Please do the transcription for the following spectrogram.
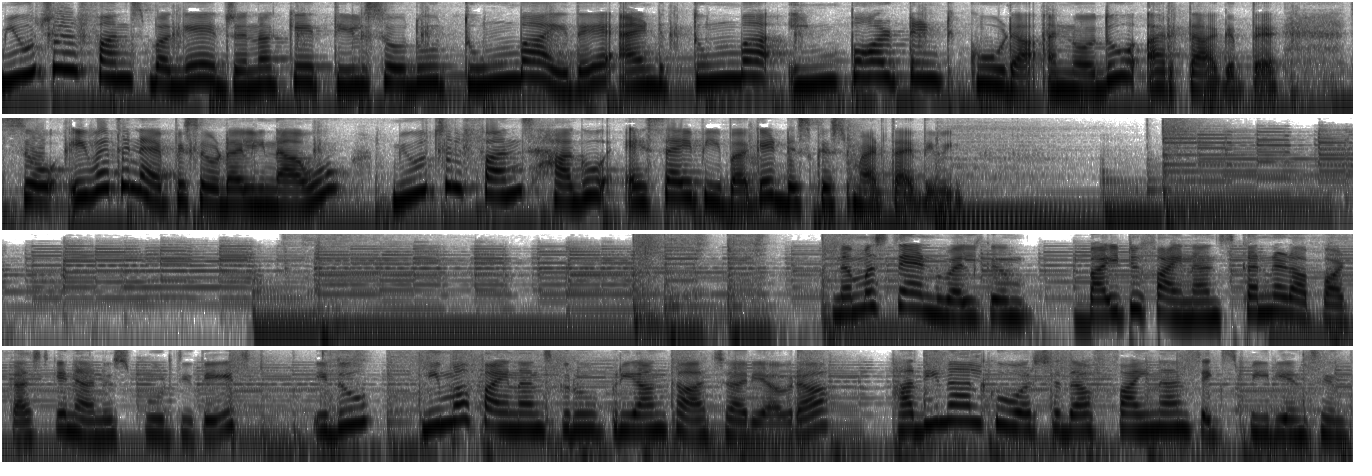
ಮ್ಯೂಚುವಲ್ ಫಂಡ್ಸ್ ಬಗ್ಗೆ ಜನಕ್ಕೆ ತಿಳಿಸೋದು ತುಂಬಾ ಇದೆ ಆ್ಯಂಡ್ ತುಂಬಾ ಇಂಪಾರ್ಟೆಂಟ್ ಕೂಡ ಅನ್ನೋದು ಅರ್ಥ ಆಗುತ್ತೆ. ಸೊ ಇವತ್ತಿನ ಎಪಿಸೋಡಲ್ಲಿ ನಾವು ಮ್ಯೂಚುವಲ್ ಫಂಡ್ಸ್ ಹಾಗೂ ಎಸ್ ಐ ಪಿ ಬಗ್ಗೆ ಡಿಸ್ಕಸ್ ಮಾಡ್ತಾ ಇದ್ದೀವಿ. ನಮಸ್ತೆ and welcome by to finance Kannada ಪಾಡ್ಕಾಸ್ಟ್ಗೆ ನಾನು ಸ್ಫೂರ್ತಿ ತೇಜ್. ಇದು ನಿಮ್ಮ ಫೈನಾನ್ಸ್ ಗುರು ಪ್ರಿಯಾಂಕಾ ಆಚಾರ್ಯ ಅವರ ಹದಿನಾಲ್ಕು ವರ್ಷದ ಫೈನಾನ್ಸ್ ಎಕ್ಸ್ಪೀರಿಯನ್ಸ್ ಇಂದ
